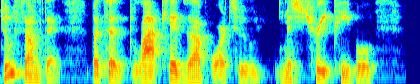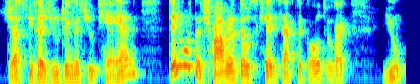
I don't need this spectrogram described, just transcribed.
Do something. But to lock kids up or to mistreat people just because you think that you can, think about the trauma that those kids have to go through. Like, you,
